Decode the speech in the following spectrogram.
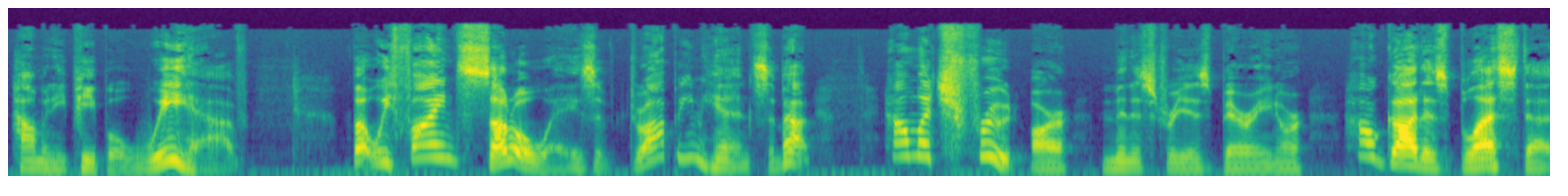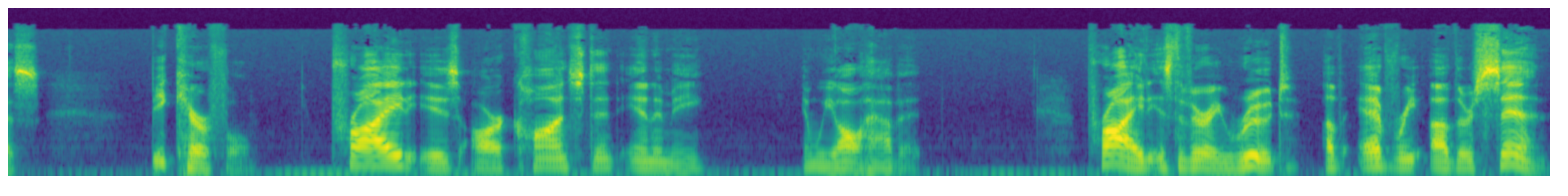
how many people we have, but we find subtle ways of dropping hints about how much fruit our ministry is bearing or how God has blessed us. Be careful. Pride is our constant enemy, and we all have it. Pride is the very root of every other sin.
